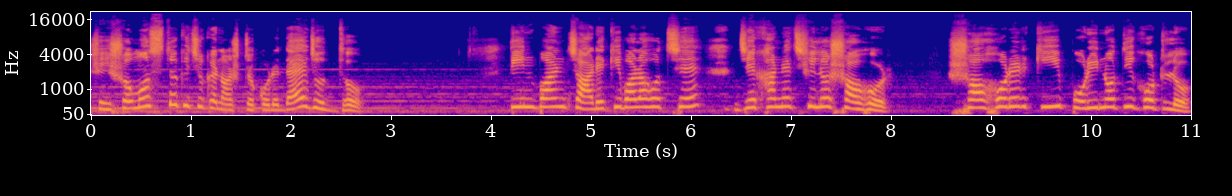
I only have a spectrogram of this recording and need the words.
সেই সমস্ত কিছুকে নষ্ট করে দেয় যুদ্ধ। তিন পয়েন্ট চারে কি বলা হচ্ছে? যেখানে ছিল শহর, শহরের কি পরিণতি ঘটলো?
